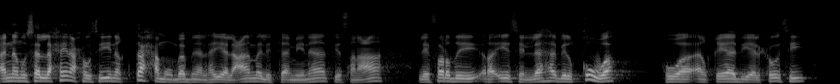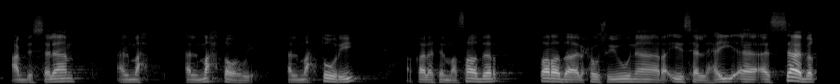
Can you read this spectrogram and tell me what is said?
أن مسلحين حوثيين اقتحموا مبنى الهيئة العامة للتأمينات في صنعاء لفرض رئيس لها بالقوة هو القيادي الحوثي عبد السلام المحطوري المحطوري. قالت المصادر طرد الحوثيون رئيس الهيئة السابق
